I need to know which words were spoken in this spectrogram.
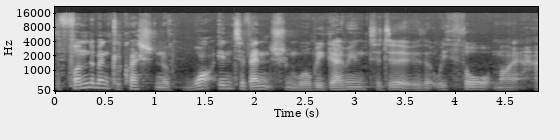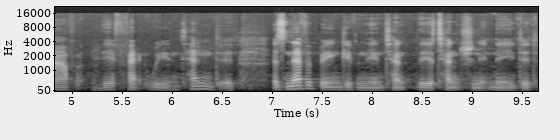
the fundamental question of what intervention were we going to do that we thought might have the effect we intended has never been given the, intent, the attention it needed.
